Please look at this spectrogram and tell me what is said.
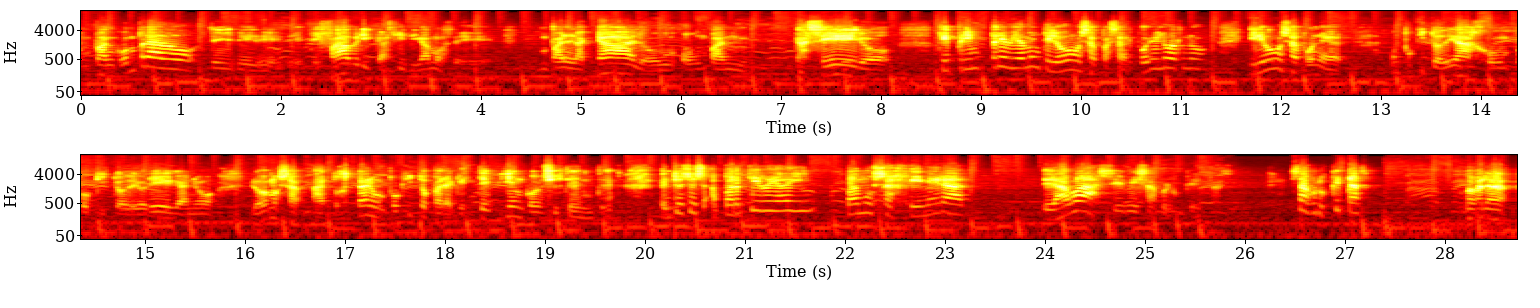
un pan comprado de, fábrica, así digamos, de un pan lactal o, un pan casero, que previamente lo vamos a pasar por el horno y le vamos a poner un poquito de ajo, un poquito de orégano, lo vamos a tostar un poquito para que esté bien consistente. Entonces, a partir de ahí, vamos a generar la base de esas brusquetas. Esas brusquetas van a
